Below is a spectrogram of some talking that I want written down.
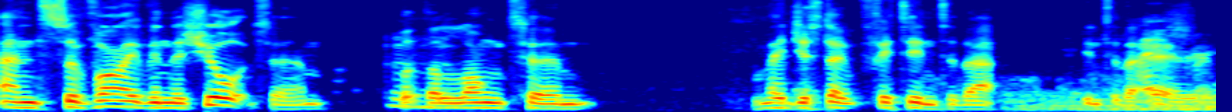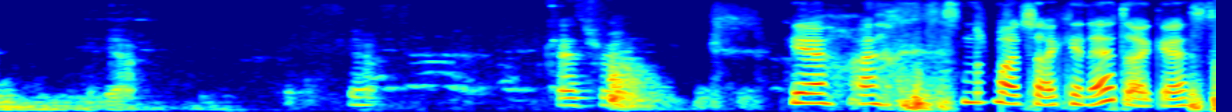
and, survive in the short term, but mm-hmm. the long term they just don't fit into that into that area. Yeah, yeah. Catherine. Yeah, uh, there's not much I can add, I guess.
